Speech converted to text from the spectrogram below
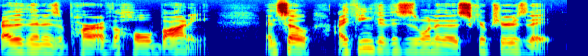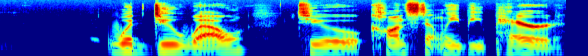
rather than as a part of the whole body. And so I think that this is one of those scriptures that would do well to constantly be paired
